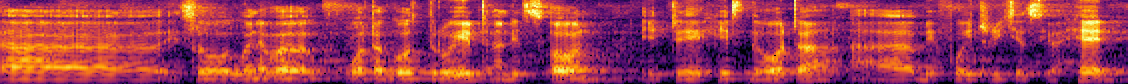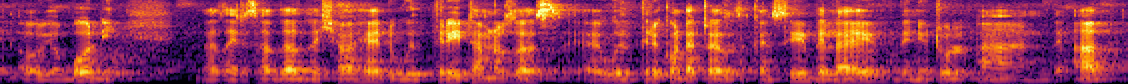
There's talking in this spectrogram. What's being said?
Uh, so whenever water goes through it and it's on it uh, hits the water uh, before it reaches your head or your body. That's it. So that's the shower head with three terminals, as, uh, with three conductors, as you can see, the live, the neutral, and the earth.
